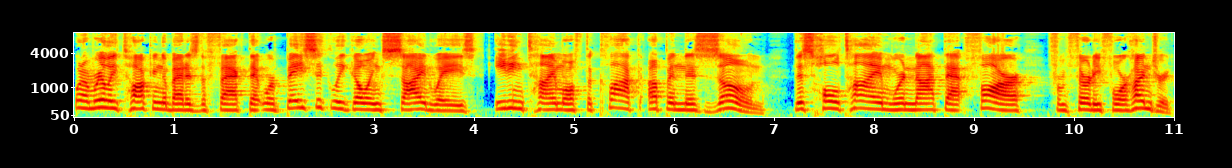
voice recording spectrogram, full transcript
What I'm really talking about is the fact that we're basically going sideways, eating time off the clock up in this zone. This whole time, we're not that far from 3,400.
